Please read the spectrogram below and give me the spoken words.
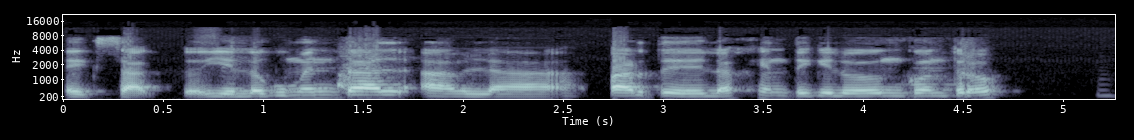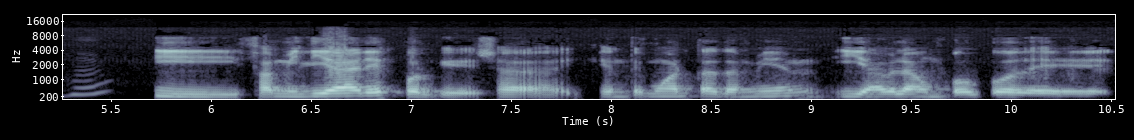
Exacto, y el documental habla parte de la gente que lo encontró y familiares, porque ya hay gente muerta también, y habla un poco de,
